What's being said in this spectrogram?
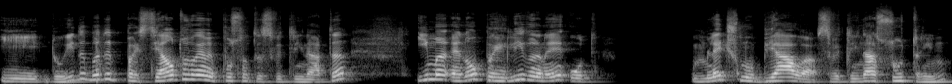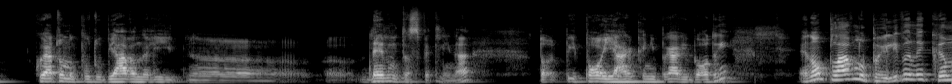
и дори да бъде през цялото време пусната светлината, има едно преливане от млечно-бяла светлина сутрин, която наподобява нали, дневната светлина, и по-ярка ни прави бодри, едно плавно преливане към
